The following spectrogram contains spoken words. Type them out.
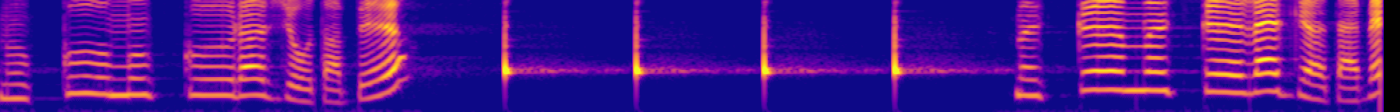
むくむくラジオだべ。むくむくラジオだべ。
